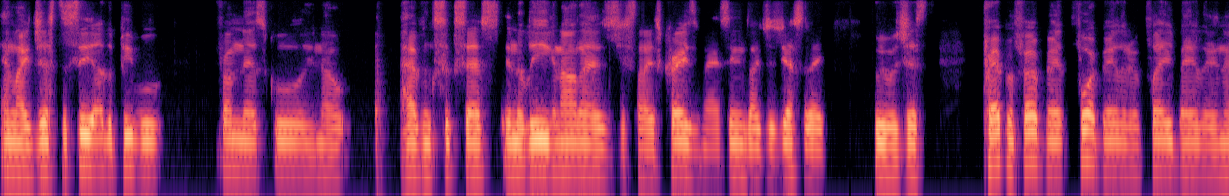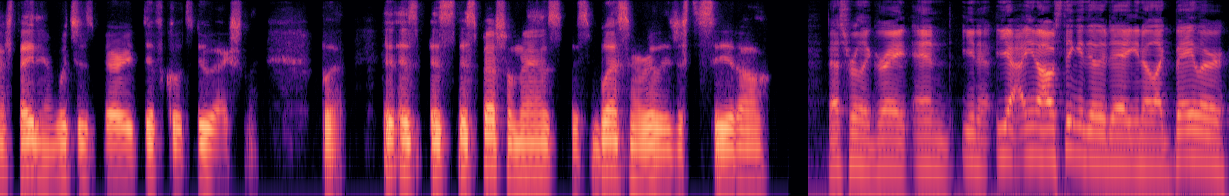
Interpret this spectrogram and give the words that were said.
and like just to see other people from that school, you know, having success in the league and all that is just like it's crazy, man. It seems like just yesterday we were just prepping for for Baylor to play Baylor in their stadium, which is very difficult to do actually. But it's it's it's special, man. It's it's blessing really just to see it all. That's really great, and you know, yeah, you know, I was thinking the other day, you know, like Baylor.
